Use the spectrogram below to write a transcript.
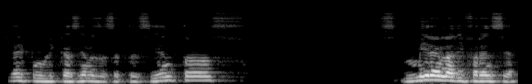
Aquí hay publicaciones de 700. Miren la diferencia.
